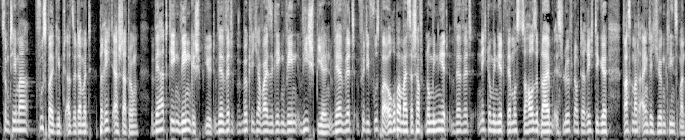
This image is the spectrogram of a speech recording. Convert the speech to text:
zum Thema Fußball gibt, also damit Berichterstattung, wer hat gegen wen gespielt, wer wird möglicherweise gegen wen wie spielen, wer wird für die Fußball-Europameisterschaft nominiert, wer wird nicht nominiert, wer muss zu Hause bleiben, ist Löw noch der Richtige, was macht eigentlich Jürgen Klinsmann?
